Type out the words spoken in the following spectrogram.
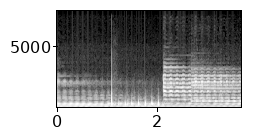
Thank you.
